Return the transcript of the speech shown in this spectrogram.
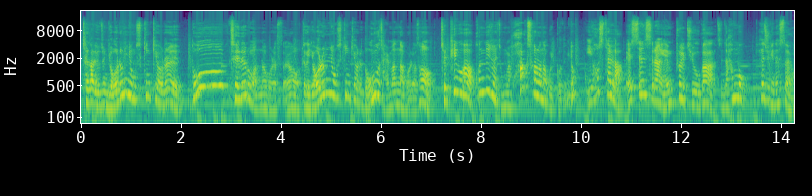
제가 요즘 여름용 스킨케어를 너무 제대로 만나버렸어요. 제가 여름용 스킨케어를 너무 잘 만나버려서 제 피부가 컨디션이 정말 확 살아나고 있거든요. 이 허스텔라 에센스랑 앰플 듀오가 진짜 한몫 해주긴 했어요.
